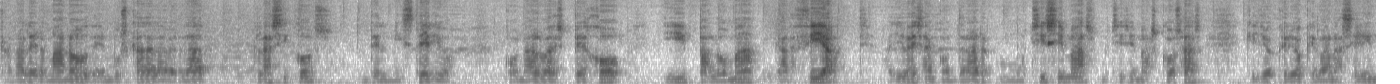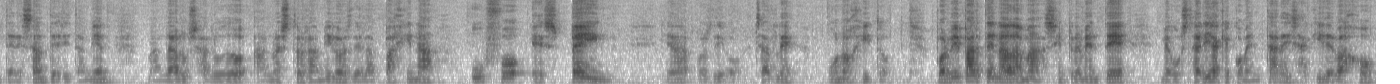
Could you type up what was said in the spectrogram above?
canal hermano de En Busca de la Verdad, Clásicos del Misterio, con Alba Espejo y Paloma García. Allí vais a encontrar muchísimas, muchísimas cosas que yo creo que van a ser interesantes y también mandar un saludo a nuestros amigos de la página UFO Spain. Ya os digo, echarle un ojito. Por mi parte nada más, simplemente me gustaría que comentarais aquí debajo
